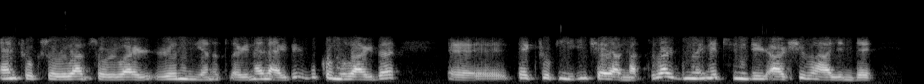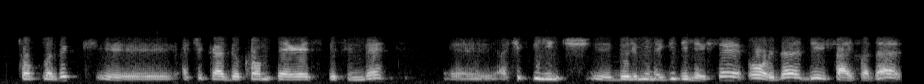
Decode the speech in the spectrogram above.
en çok sorulan soruların yanıtları nelerdir? Bu konularda e, pek çok ilginç şey anlattılar. Bunların hepsini bir arşiv halinde topladık. E, Açık Radyo.com.tr sitesinde e, açık bilinç e, bölümüne gidilirse orada bir sayfada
